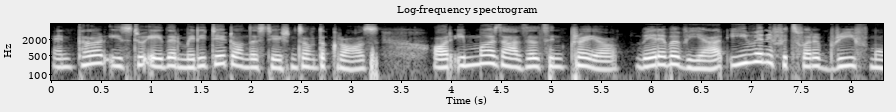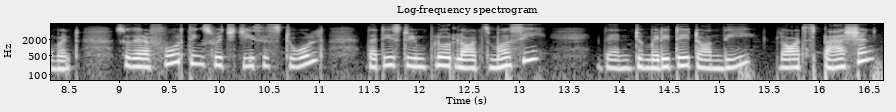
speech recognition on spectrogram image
and third is to either meditate on the stations of the cross or immerse ourselves in prayer wherever we are, even if it's for a brief moment. So there are four things which Jesus told that is to implore Lord's mercy, then to meditate on the Lord's passion,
